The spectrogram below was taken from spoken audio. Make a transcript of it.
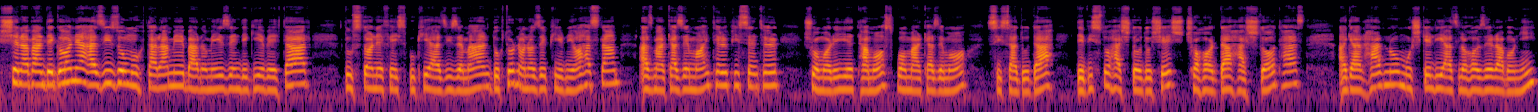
شنوندگان عزیز و محترم برنامه زندگی بهتر دوستان فیسبوکی عزیز من دکتر ناناز پیرنیا هستم. از مرکز مایند تراپی سنتر شماره تماس با مرکز ما 310 286 1480 هست. اگر هر نوع مشکلی از لحاظ روانی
